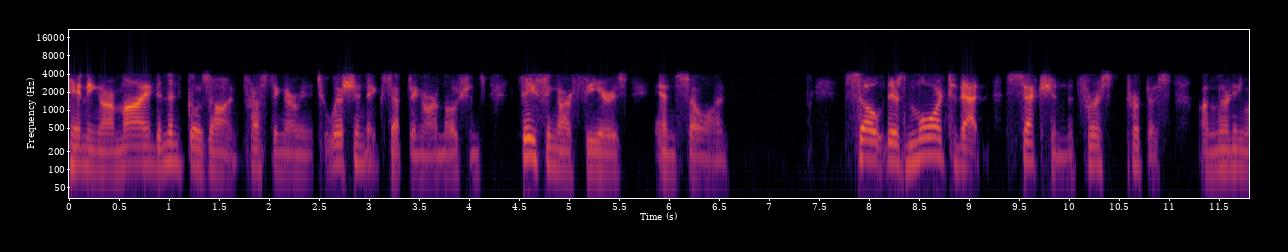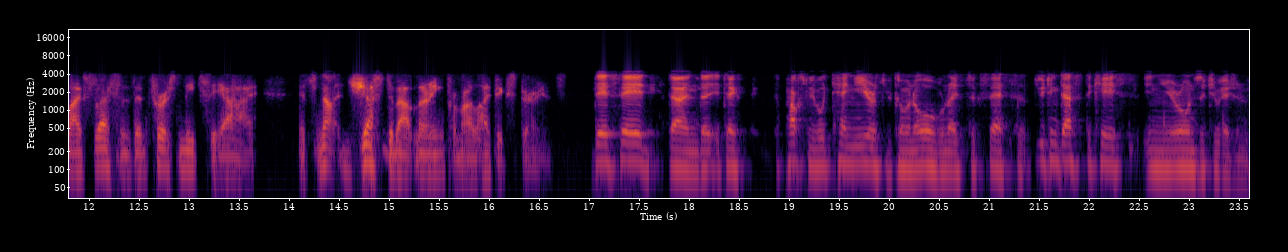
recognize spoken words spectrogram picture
taming our mind, and then it goes on, trusting our intuition, accepting our emotions, facing our fears, and so on. So there's more to that section, the first purpose on learning life's lessons, that first meets the eye. It's not just about learning from our life experience. They say, Dan, that it takes approximately about 10 years to become an overnight success. Do you think that's the case in your own situation?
